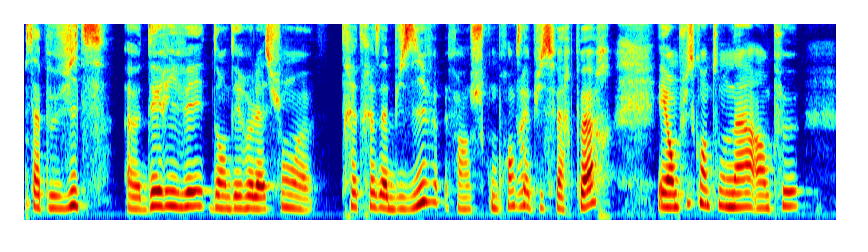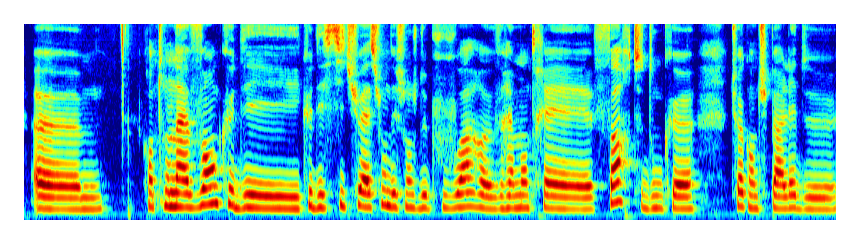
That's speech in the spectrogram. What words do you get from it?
ça peut vite dériver dans des relations très très abusives. Enfin, je comprends que ça puisse faire peur. Et en plus, quand on a un peu quand on a vent que des, que des situations d'échange de pouvoir euh, vraiment très fortes. Donc, euh, tu vois, quand tu parlais de,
